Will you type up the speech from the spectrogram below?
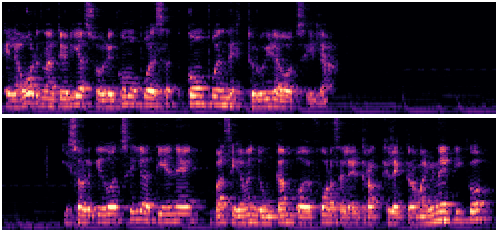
elabora una teoría sobre cómo, puede ser- cómo pueden destruir a Godzilla. Y sobre que Godzilla tiene básicamente un campo de fuerza electro- electromagnético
